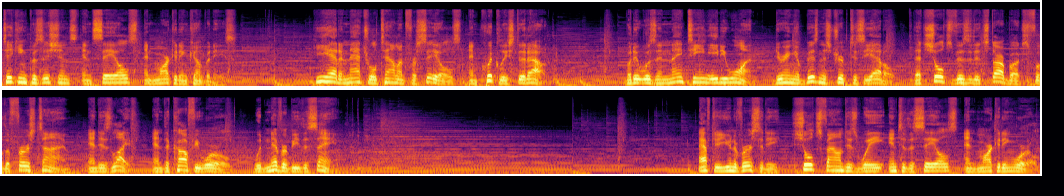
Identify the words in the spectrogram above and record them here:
taking positions in sales and marketing companies. He had a natural talent for sales and quickly stood out. But it was in 1981, during a business trip to Seattle, that Schultz visited Starbucks for the first time, and his life and the coffee world would never be the same. After university, Schultz found his way into the sales and marketing world.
